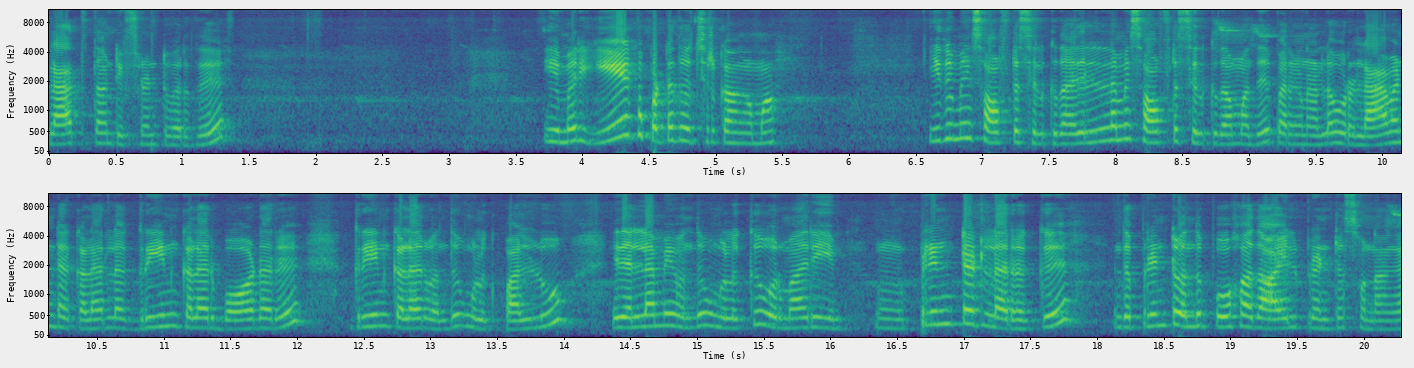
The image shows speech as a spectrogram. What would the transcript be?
கிளாத் தான் டிஃப்ரெண்ட் வருது. இது மாதிரி ஏகப்பட்டது வச்சுருக்காங்கம்மா. இதுவுமே சாஃப்ட் சில்க் தான். இது எல்லாமே சாஃப்ட் சில்க் தான் அது பாருங்கள் நல்லா ஒரு லாவெண்டர் கலரில் green colour border green colour வந்து உங்களுக்கு பல்லு. இது எல்லாமே வந்து உங்களுக்கு ஒரு மாதிரி பிரிண்டடில் இருக்குது இந்த பிரிண்ட் வந்து போகாத ஆயில் பிரிண்ட்டு சொன்னாங்க.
